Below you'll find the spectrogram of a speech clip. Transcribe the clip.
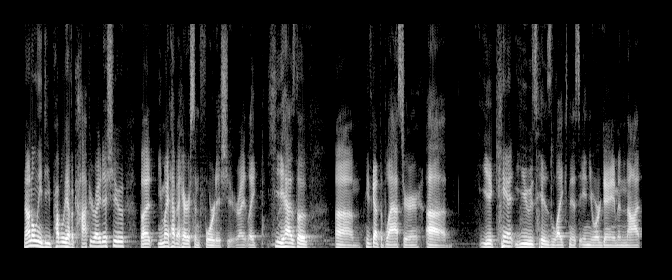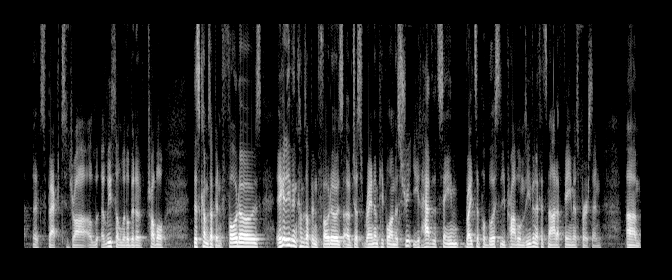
not only do you probably have a copyright issue, but you might have a Harrison Ford issue, right? Like he has the, um, he's got the blaster. Uh, you can't use his likeness in your game and not expect to draw a, at least a little bit of trouble. This comes up in photos. It even comes up in photos of just random people on the street. You could have the same rights of publicity problems, even if it's not a famous person. Um,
